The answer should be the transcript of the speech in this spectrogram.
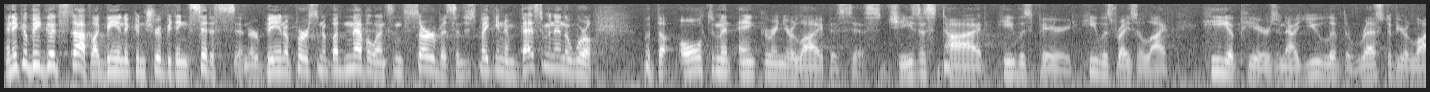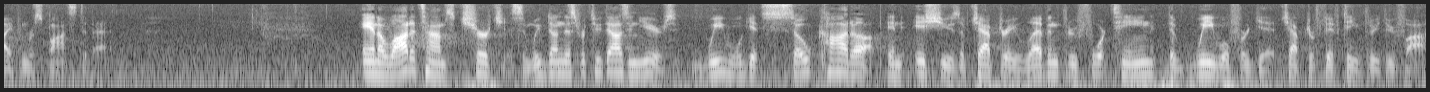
And it could be good stuff like being a contributing citizen or being a person of benevolence and service and just making an investment in the world. But the ultimate anchor in your life is this Jesus died, He was buried, He was raised to life, He appears, and now you live the rest of your life in response to that. And a lot of times, churches, and we've done this for 2,000 years, we will get so caught up in issues of chapter 11 through 14 that we will forget chapter 15, 3 through 5.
